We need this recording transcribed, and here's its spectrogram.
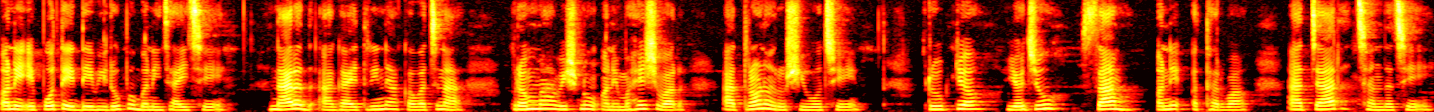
અને એ પોતે દેવી રૂપ બની જાય છે. નારદ આ ગાયત્રીના કવચના બ્રહ્મા, વિષ્ણુ અને મહેશ્વર આ ત્રણ ઋષિઓ છે. ઋગ્ય, યજુ, સામ અને અથર્વ આ ચાર છંદ છે.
